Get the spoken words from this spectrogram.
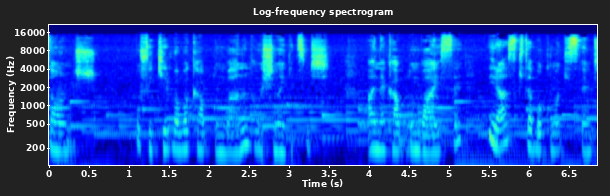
sormuş. Bu fikir baba kaplumbağanın hoşuna gitmiş. Anne kaplumbağa ise biraz kitap okumak istemiş.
